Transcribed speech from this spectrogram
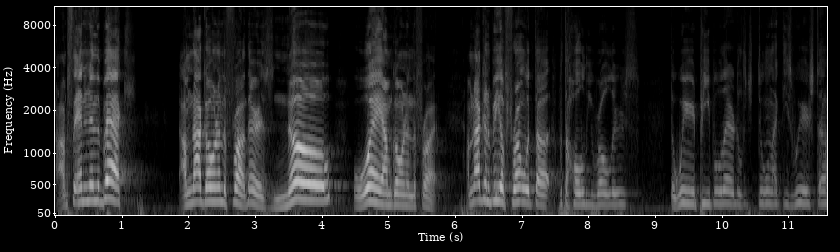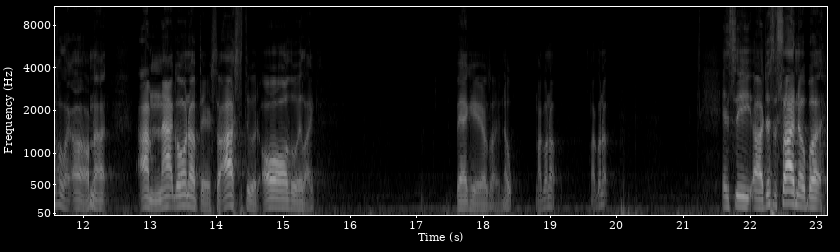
I'm standing in the back. I'm not going in the front. There is no way I'm going in the front. I'm not going to be up front with the with the holy rollers, the weird people that are doing like these weird stuff. I'm like, oh, I'm not, I'm not going up there. So I stood all the way like back here. I was like, nope, not going up, not going up. And see, uh, just a side note, but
